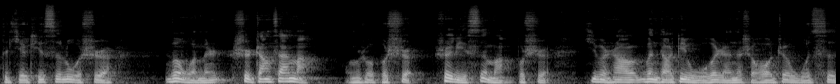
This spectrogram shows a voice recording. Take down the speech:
的解题思路是问我们是张三吗？我们说不是，是李四吗？不是。基本上问到第五个人的时候，这五次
